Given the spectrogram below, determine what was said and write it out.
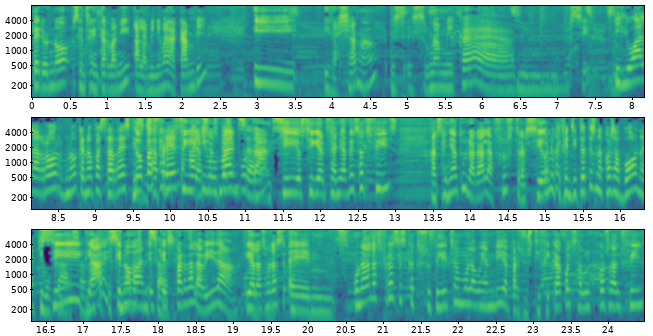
però no sense intervenir a la mínima de canvi i, i deixar anar. És, és una mica... mm, sí, I lluar l'error, no? Que no passa res, que no s'aprèn sí, això és molt important. Sí, o sigui, ensenyar-los als fills, ensenyar a tolerar la frustració. Bueno, que fins i tot és una cosa bona equivocar-se, Sí, no? clar, Perquè és si que, no, no, avances. és que és part de la vida. I aleshores, eh, una de les frases que s'utilitza molt avui en dia per justificar qualsevol cosa del fill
